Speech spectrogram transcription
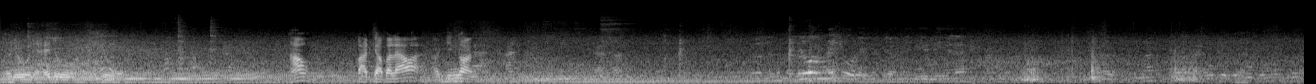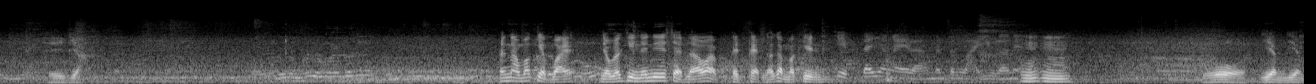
เดี๋ยวดูเดี๋ยวให้ดูดู เอาปัดกลับมาแล้วอะเอากินก่อน ร่วงไม่หยุด เฮ้ยอย่าแนะนำว่าเก็บไว้เดี๋ยวไว้กินไอ้นี่เสร็จแล้วแบบเผ็ดๆแล้วกลับมากิน เก็บได้ยังไงล่ะ มันจะไหลอยู่แล้วเนี่ย อืมอืมโอ้เยี่ยมเยี่ยม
